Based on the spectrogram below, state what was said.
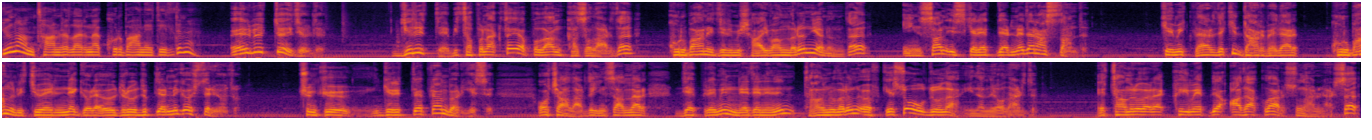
Yunan tanrılarına kurban edildi mi? Elbette edildi. Girit'te bir tapınakta yapılan kazılarda kurban edilmiş hayvanların yanında insan iskeletlerine de rastlandı. Kemiklerdeki darbeler kurban ritüeline göre öldürüldüklerini gösteriyordu. Çünkü Girit deprem bölgesi. O çağlarda insanlar depremin nedeninin tanrıların öfkesi olduğuna inanıyorlardı. E tanrılara kıymetli adaklar sunarlarsa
